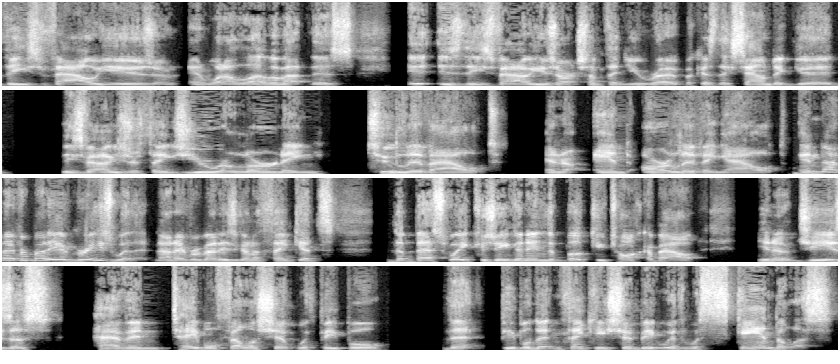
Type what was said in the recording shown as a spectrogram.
these values and, and what i love about this is, is, these values aren't something you wrote because they sounded good these values are things you are learning to live out and and are living out and not everybody agrees with it. Not everybody's going to think it's the best way because even in the book you talk about you know jesus having table fellowship with people that people didn't think he should be with was scandalous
